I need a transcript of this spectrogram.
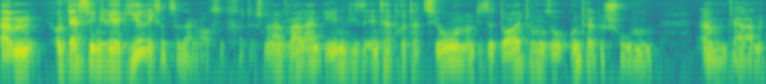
Ähm, und deswegen reagiere ich sozusagen auch so kritisch, ne? weil einem eben diese Interpretation und diese Deutung so untergeschoben ähm, werden.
